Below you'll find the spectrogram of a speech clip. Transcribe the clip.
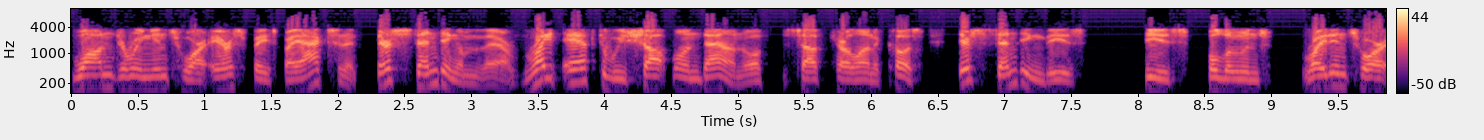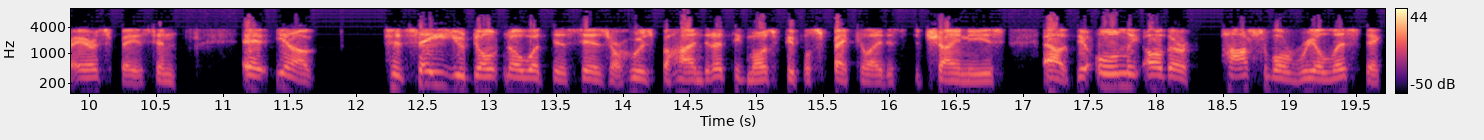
wandering into our airspace by accident. They're sending them there right after we shot one down off the South Carolina coast. They're sending these these balloons right into our airspace, and uh, you know, to say you don't know what this is or who's behind it, I think most people speculate it's the Chinese. Uh, the only other possible realistic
